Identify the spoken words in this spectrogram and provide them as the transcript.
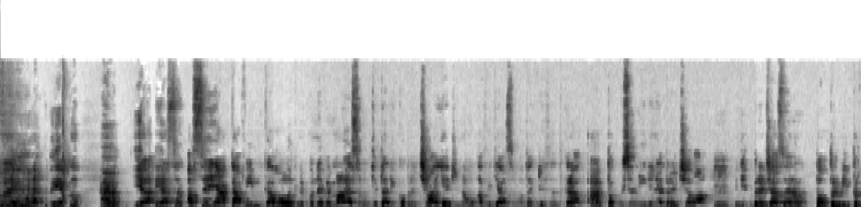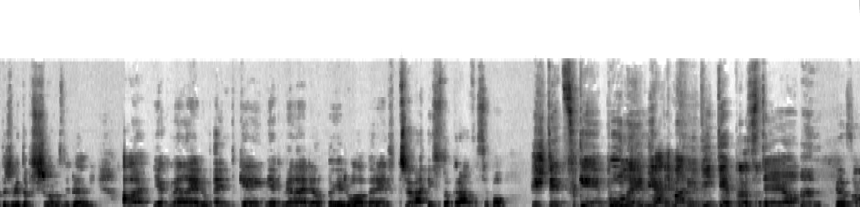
To je- jako, já, já jsem asi nějaká výjimka holek, nebo nevím, ale já jsem u Titaniku brečela jednou a viděla jsem ho tak desetkrát a pak už jsem nikdy nebrečela. Mm. Brečela jsem jenom poprvé, protože mi to přišlo hrozně dojemný. Ale jakmile jedu Endgame, jakmile jedu, jedu Labyrinth, třeba i stokrát za sebou, vždycky bulím jak malý dítě prostě, jo. Já jsem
